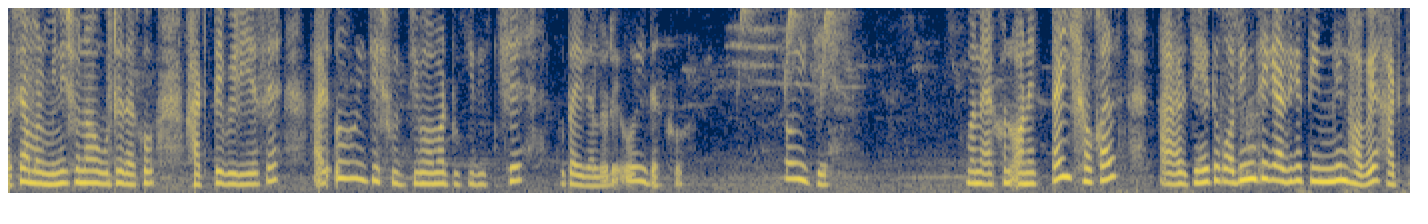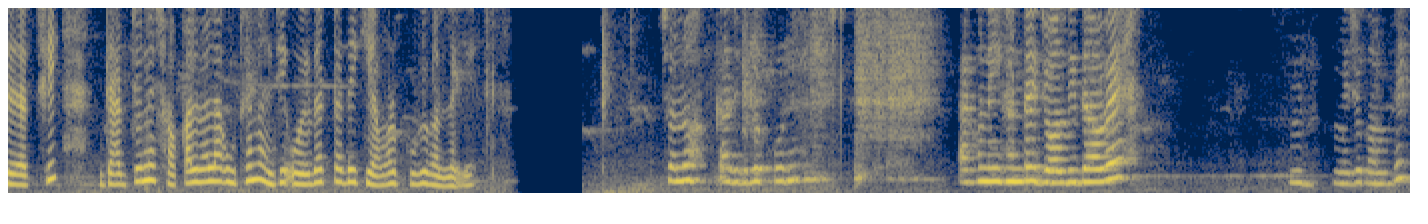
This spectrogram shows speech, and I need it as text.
আছে। আমার মিনি সোনাও উঠে দেখো, হাঁটতে বেরিয়েছে। আর ওই যে সূর্যি মামা টুকি দিচ্ছে, কোথায় গেল রে? ওই দেখো, ওই যে। মানে এখন অনেকটাই সকাল, আর যেহেতু কদিন থেকে আজকে তিন দিন হবে হাঁটতে যাচ্ছি, যার জন্য সকালবেলা উঠে না যে ওয়েদারটা দেখি আমার খুবই ভালো লাগে। চলো কাজগুলো করি। এখন এইখানটায় জল দিতে হবে। মেজো কমপ্লিট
